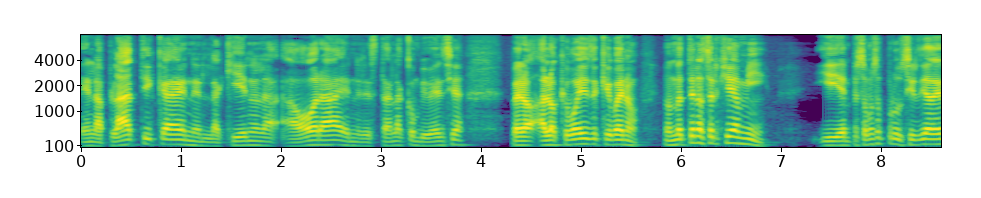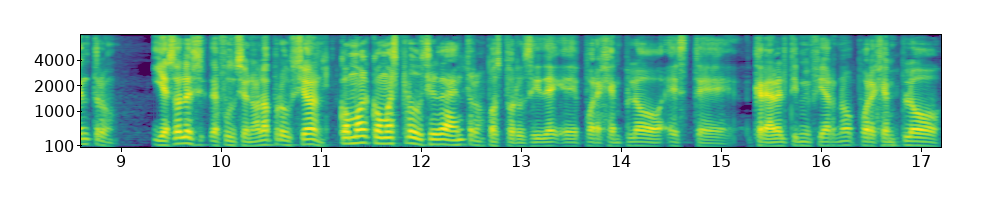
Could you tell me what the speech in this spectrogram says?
en la plática, en el aquí, en el ahora, en el estar en la convivencia. Pero a lo que voy es de que, bueno, nos meten a Sergio y a mí y empezamos a producir de adentro. Y eso les, le funcionó a la producción. ¿Cómo, cómo es producir de adentro? Pues producir, de, eh, por ejemplo, este, crear el Team Infierno, por ejemplo,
